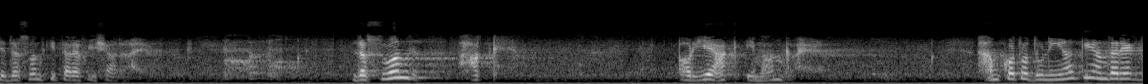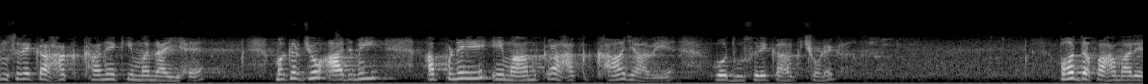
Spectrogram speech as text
یہ دسوند کی طرف اشارہ ہے۔ دسوند حق ہے اور یہ حق ایمان کا ہے۔ ہم کو تو دنیا کے اندر ایک دوسرے کا حق کھانے کی منائی ہے، مگر جو آدمی اپنے امام کا حق کھا جاوے، وہ دوسرے کا حق چھوڑے گا۔ بہت دفعہ ہمارے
